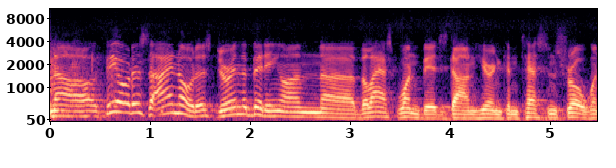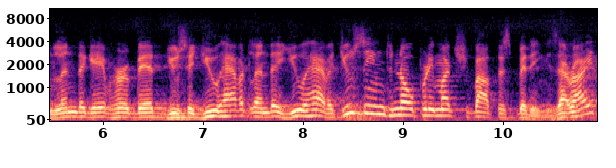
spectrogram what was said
Now, Theodis, I noticed during the bidding on uh, the last one bids down here in Contestants Row, when Linda gave her bid, you said, you have it, Linda, you have it. You seem to know pretty much about this bidding. Is that right?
